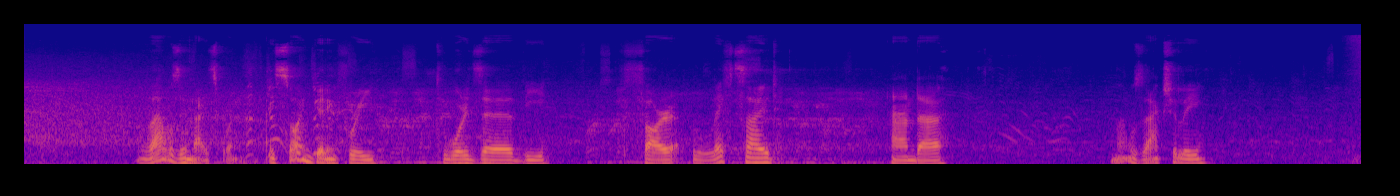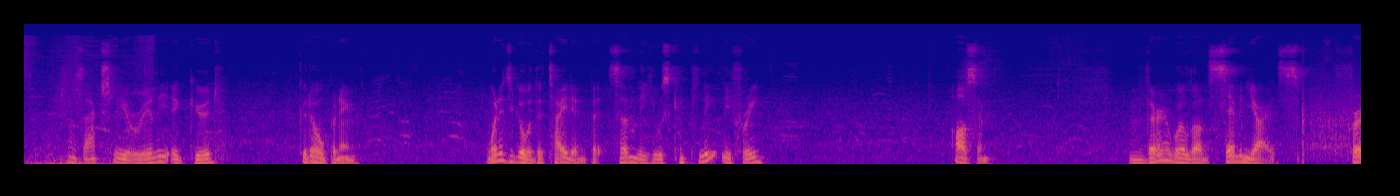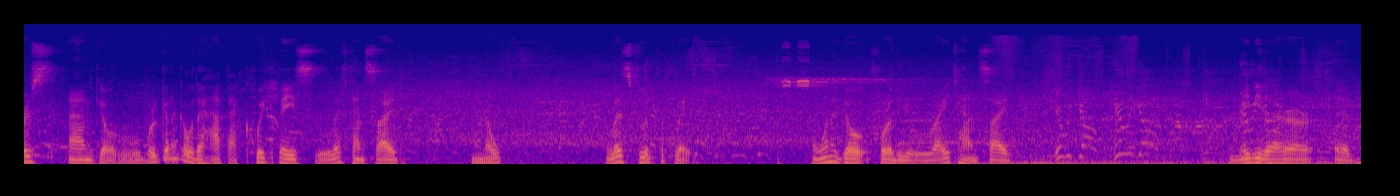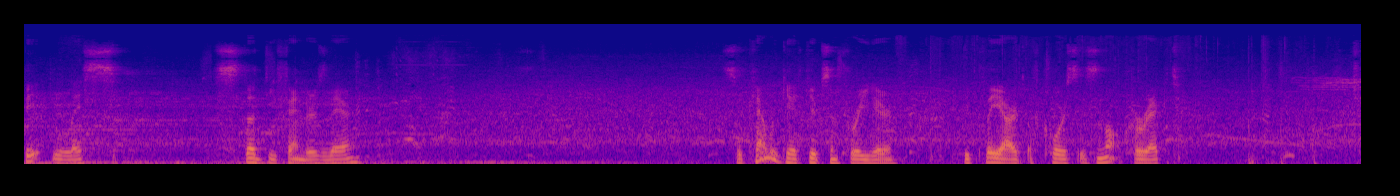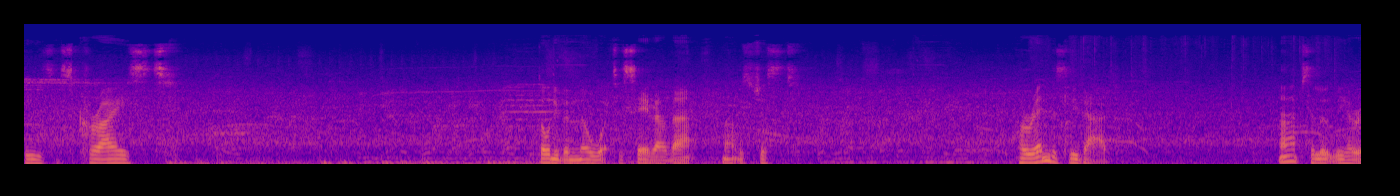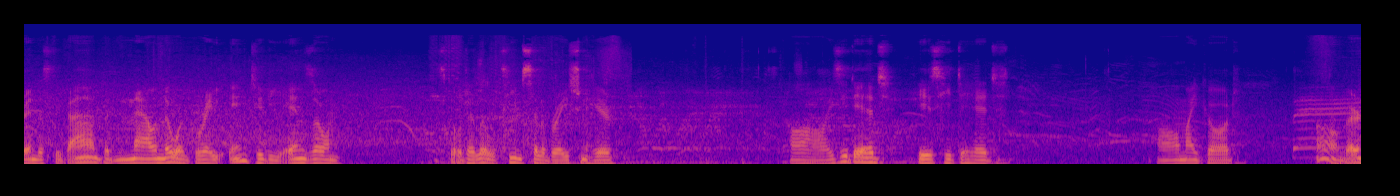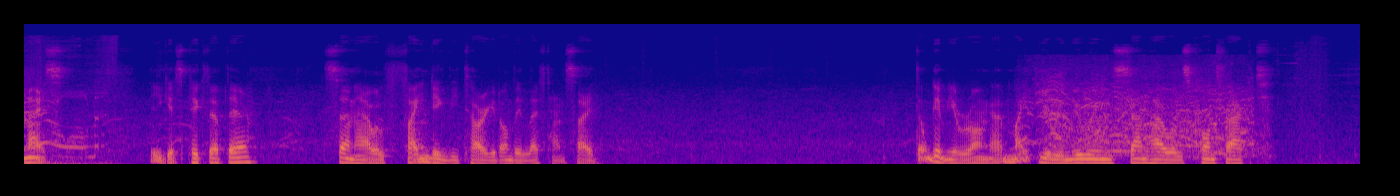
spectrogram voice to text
That was a nice one. I saw him getting free towards uh, the far left side, and uh, that was actually was actually really a good good opening. Wanted to go with the tight end, but suddenly he was completely free. Awesome. Very well done. Seven yards. First and go. We're gonna go with the halfback quick base, left hand side. Nope. Let's flip the play. I want to go for the right hand side. Here we go. Here we go. Maybe there are a bit less stud defenders there. So can we get Gibson free here? The play art, of course, is not correct. Jesus Christ. Don't even know what to say about that. That was just horrendously bad. Absolutely horrendously bad, but now Noah Gray into the end zone. Let's go to a little team celebration here. Oh, is he dead? Is he dead? Oh my god. Oh, very nice. He gets picked up there. Sam Howell finding the target on the left hand side. Don't get me wrong, I might be renewing Sam Howell's contract.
